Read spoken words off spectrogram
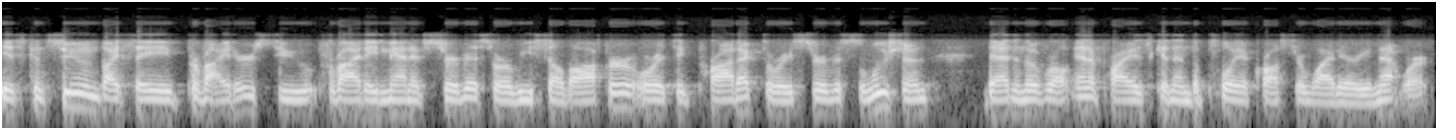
is consumed by, say, providers to provide a managed service or a resale offer, or it's a product or a service solution that an overall enterprise can then deploy across their wide area network.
